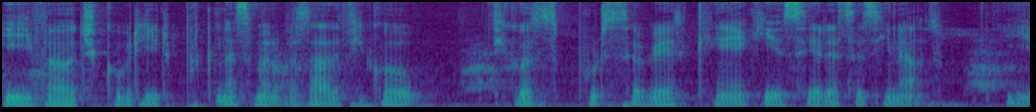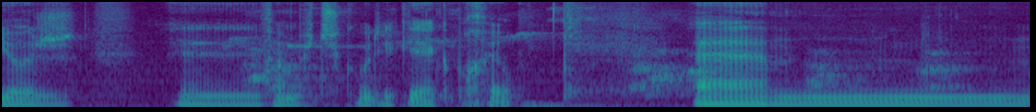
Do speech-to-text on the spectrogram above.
E vou descobrir, porque na semana passada ficou, ficou-se por saber quem é que ia ser assassinado. E hoje eh, vamos descobrir quem é que morreu. Ahm,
